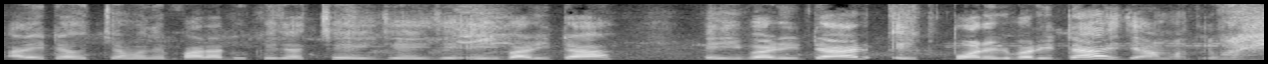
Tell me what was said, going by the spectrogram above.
আর এটা হচ্ছে আমাদের পাড়া ঢুকে যাচ্ছে। এই যে এই যে, এই বাড়িটা, এই বাড়িটার, এই পরের বাড়িটা, এই যে আমাদের বাড়ি।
